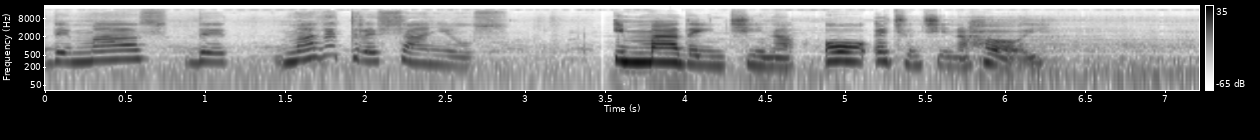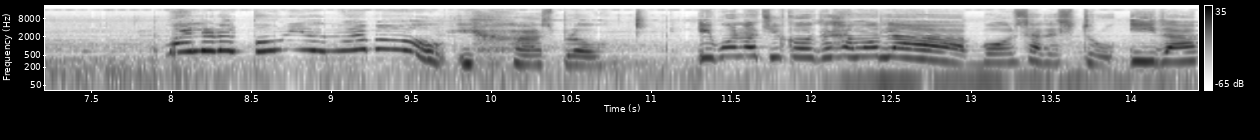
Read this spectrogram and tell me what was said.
de más de más de 3 años. Y made en China o hecho en China hoy. My Little Pony de nuevo y Hasbro. Y bueno chicos, dejamos la bolsa destruida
